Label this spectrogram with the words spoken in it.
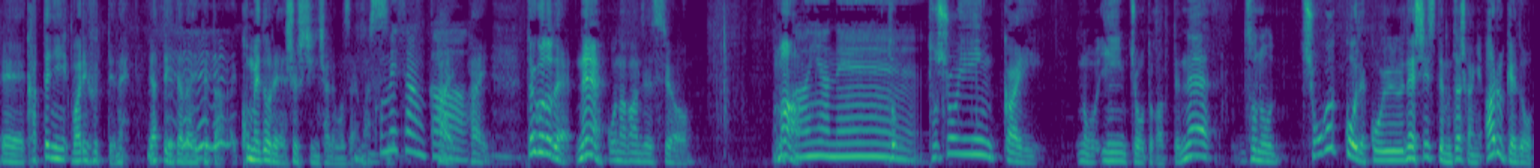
えー勝手に割り振ってねやっていただいてた 米奴隷出身者でございます。米さんか。はい、はい、ということでねこんな感じですよ。まあやね。と図書委員会の委員長とかってねその小学校でこういうねシステム確かにあるけど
